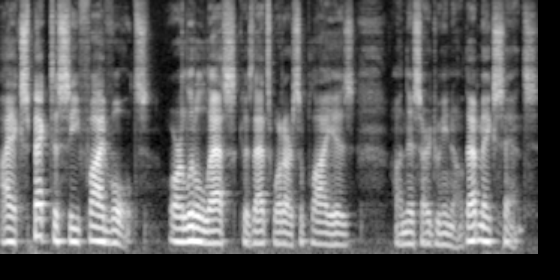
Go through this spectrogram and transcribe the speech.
I expect to see 5 volts, or a little less, because that's what our supply is on this Arduino. That makes sense.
